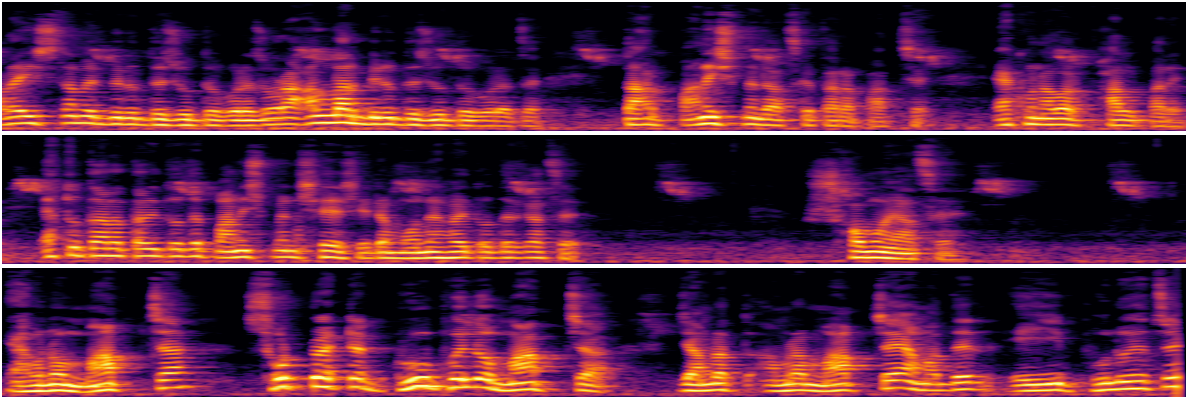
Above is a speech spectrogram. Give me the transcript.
ওরা ইসলামের বিরুদ্ধে যুদ্ধ করেছে, ওরা আল্লাহর বিরুদ্ধে যুদ্ধ করেছে। তার পানিশমেন্ট আজকে তারা পাচ্ছে। এখন আবার ফাল পারে। এত তাড়াতাড়ি তোদের পানিশমেন্ট শেষ, এটা মনে হয় তোদের কাছে? সময় আছে। এমনও মাপচা, ছোট্ট একটা গ্রুপ হইলেও মাপ চা যে আমরা আমরা মাপ চাই, আমাদের এই ভুল হয়েছে,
